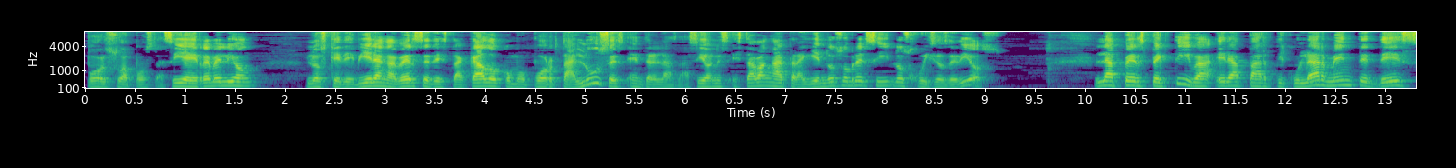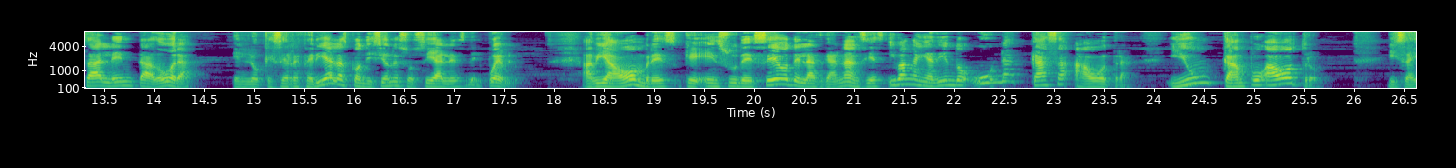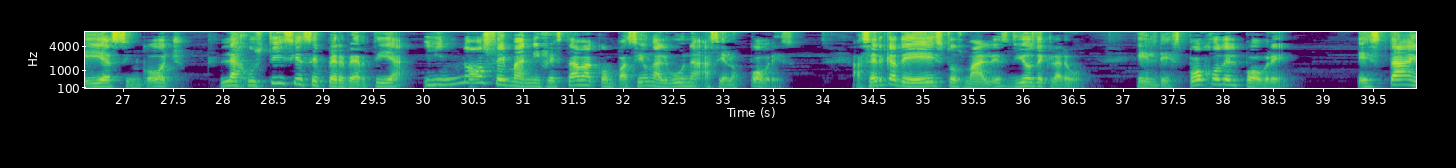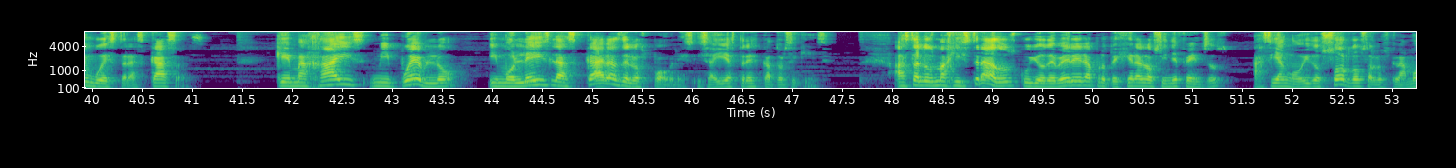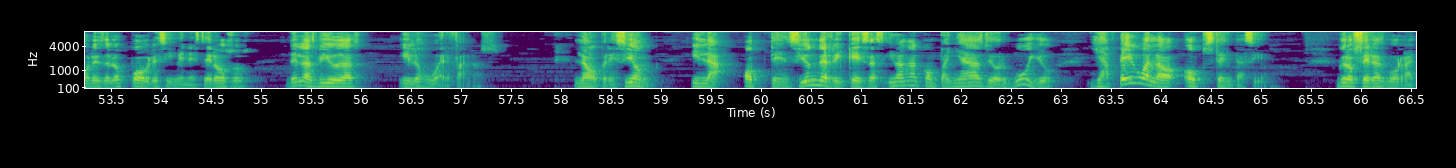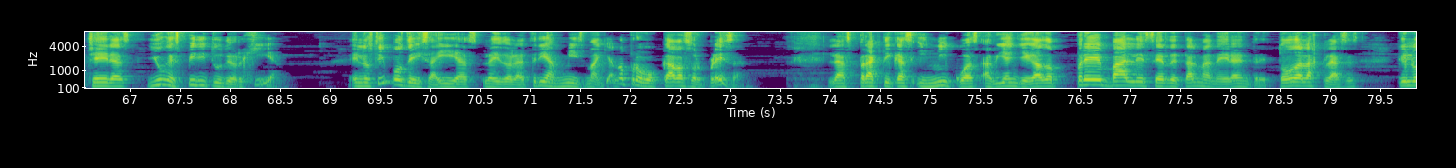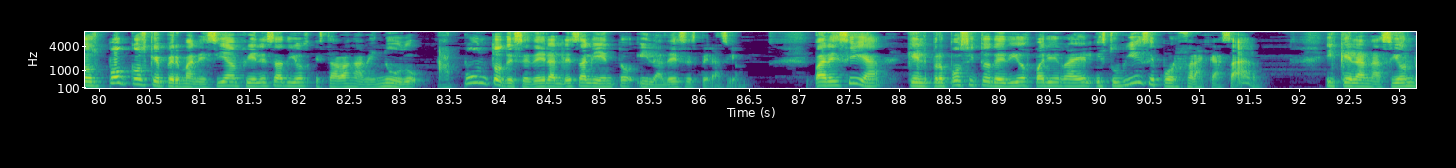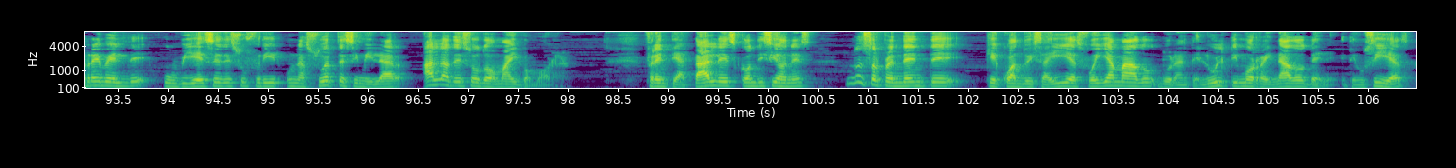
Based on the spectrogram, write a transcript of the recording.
Por su apostasía y rebelión, los que debieran haberse destacado como portaluces entre las naciones estaban atrayendo sobre sí los juicios de Dios. La perspectiva era particularmente desalentadora en lo que se refería a las condiciones sociales del pueblo. Había hombres que en su deseo de las ganancias iban añadiendo una casa a otra y un campo a otro. Isaías 5.8. La justicia se pervertía y no se manifestaba compasión alguna hacia los pobres. Acerca de estos males, Dios declaró, el despojo del pobre está en vuestras casas. Que majáis mi pueblo y moléis las caras de los pobres. Isaías 3, 14 y 15. Hasta los magistrados, cuyo deber era proteger a los indefensos, hacían oídos sordos a los clamores de los pobres y menesterosos, de las viudas y los huérfanos. La opresión y la obtención de riquezas iban acompañadas de orgullo y apego a la ostentación, groseras borracheras y un espíritu de orgía. En los tiempos de Isaías, la idolatría misma ya no provocaba sorpresa, las prácticas inicuas habían llegado a prevalecer de tal manera entre todas las clases que los pocos que permanecían fieles a Dios estaban a menudo a punto de ceder al desaliento y la desesperación. Parecía que el propósito de Dios para Israel estuviese por fracasar y que la nación rebelde hubiese de sufrir una suerte similar a la de Sodoma y Gomorra. Frente a tales condiciones, no es sorprendente que cuando Isaías fue llamado durante el último reinado de, de Usías,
